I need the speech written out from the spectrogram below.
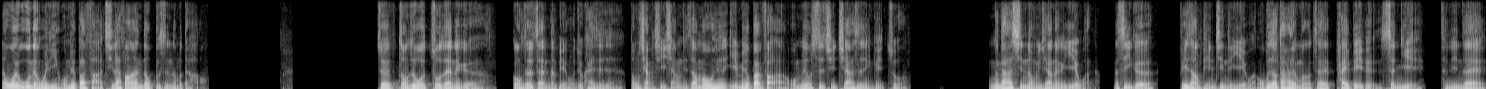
但我也无能为力，我没有办法，其他方案都不是那么的好。所以，总之，我坐在那个公车站那边，我就开始东想西想，你知道吗？我现在也没有办法了，我没有事情，其他事情可以做。我跟大家形容一下那个夜晚，那是一个非常平静的夜晚。我不知道大家有没有在台北的深夜，曾经在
